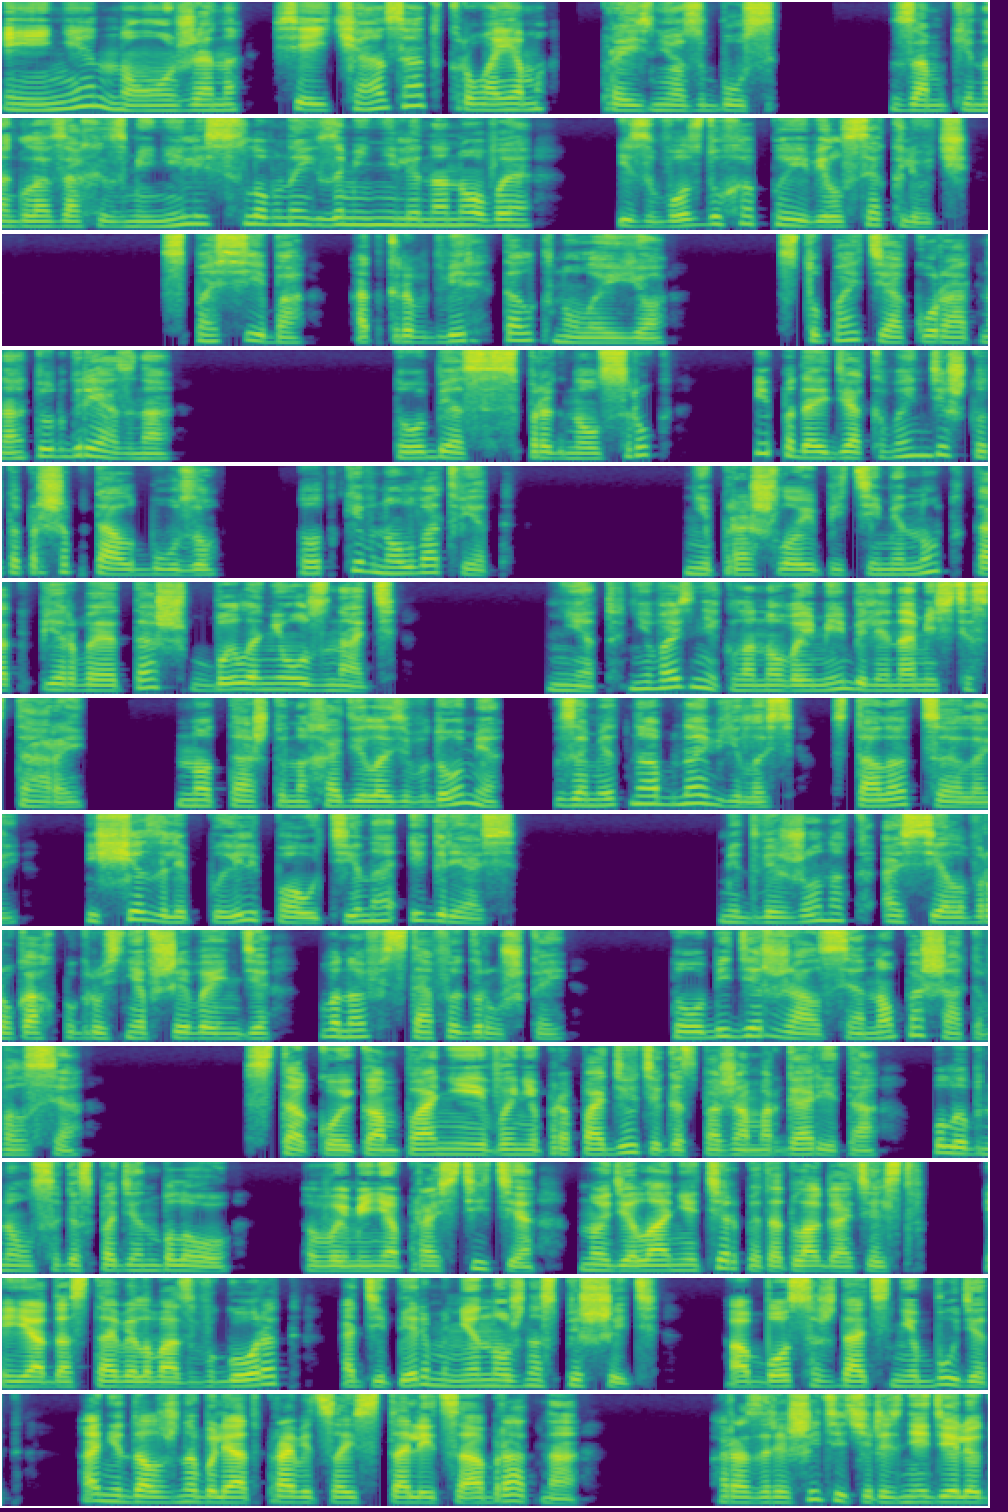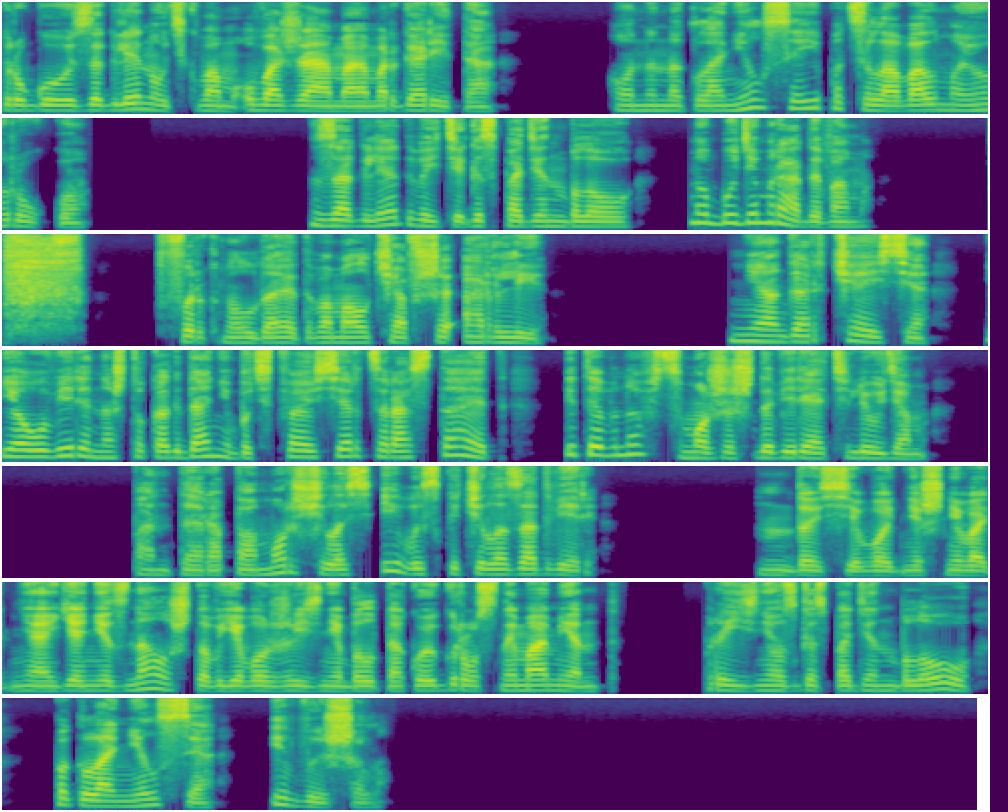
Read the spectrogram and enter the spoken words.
«И не нужен. Сейчас откроем», — произнес Бус. Замки на глазах изменились, словно их заменили на новое. Из воздуха появился ключ. «Спасибо», — открыв дверь, толкнула ее. «Ступайте аккуратно, тут грязно». Тобиас спрыгнул с рук и, подойдя к Венди, что-то прошептал Бузу. Тот кивнул в ответ. Не прошло и пяти минут, как первый этаж было не узнать. Нет, не возникло новой мебели на месте старой, но та, что находилась в доме, заметно обновилась, стала целой. Исчезли пыль, паутина и грязь. Медвежонок осел в руках погрустневшей Венди, вновь став игрушкой. Тоби держался, но пошатывался. «С такой компанией вы не пропадете, госпожа Маргарита», — улыбнулся господин Блоу. «Вы меня простите, но дела не терпят отлагательств. Я доставил вас в город, а теперь мне нужно спешить. А босс ждать не будет. Они должны были отправиться из столицы обратно. Разрешите через неделю-другую заглянуть к вам, уважаемая Маргарита?» Он наклонился и поцеловал мою руку. «Заглядывайте, господин Блоу, мы будем рады вам», фыркнул до этого молчавший Орли. «Не огорчайся. Я уверена, что когда-нибудь твое сердце растает, и ты вновь сможешь доверять людям». Пантера поморщилась и выскочила за дверь. «До сегодняшнего дня я не знал, что в его жизни был такой грустный момент», произнес господин Блоу, поклонился и вышел.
